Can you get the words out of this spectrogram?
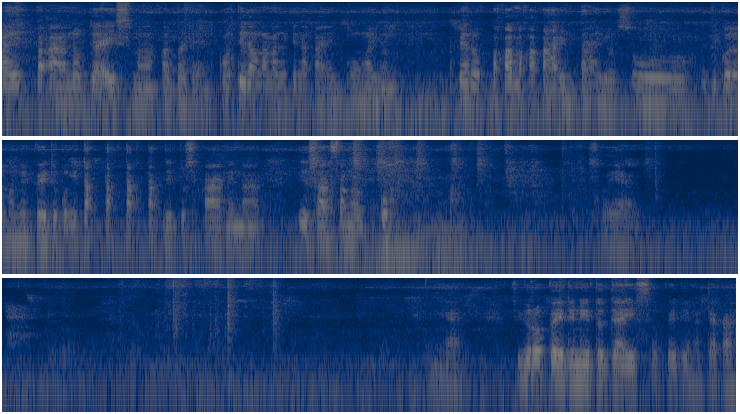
kahit paano guys, mga kabalen, konti lang naman kinakain ko ngayon. Pero baka makakain tayo. So, hindi ko naman yung pwede kong itak-tak-tak-tak dito sa kanin na isasangag ko. So, yan. Yan. Siguro pwede na ito guys. So, pwede na. Teka.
